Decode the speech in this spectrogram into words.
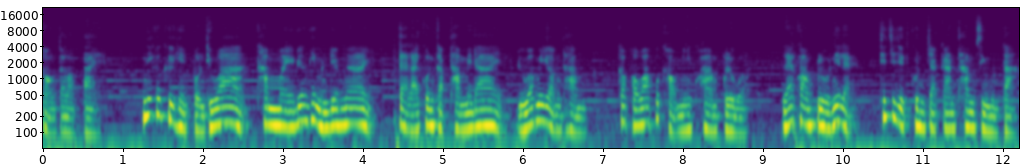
กล่องตลอดไป นี่ก็คือเหตุผลที่ว่าทำไมเรื่องที่มันเรียบง่าย แต่หลายคนกลับทำไม่ได้ หรือว่าไม่ยอมทำก็เพราะว่าพวกเขามีความกลัว และความกลัวนี่แหละ ที่จะหยุดคุณจากการทำสิ่งต่าง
